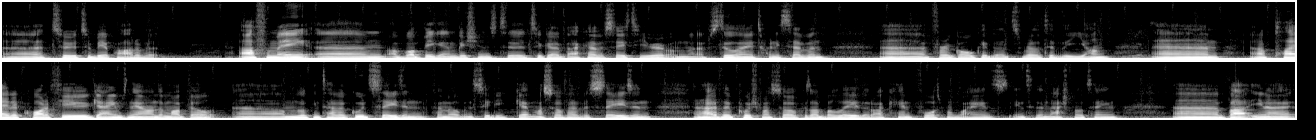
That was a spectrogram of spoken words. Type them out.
uh, to to be a part of it. Uh, for me, um, I've got big ambitions to, to go back overseas to Europe. I'm, still only 27 uh, for a goalkeeper that's relatively young. Um, and I've played a, quite a few games now under my belt. Uh, I'm looking to have a good season for Melbourne City, get myself overseas, and, and hopefully push myself because I believe that I can force my way in, into the national team. Uh, but you know,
